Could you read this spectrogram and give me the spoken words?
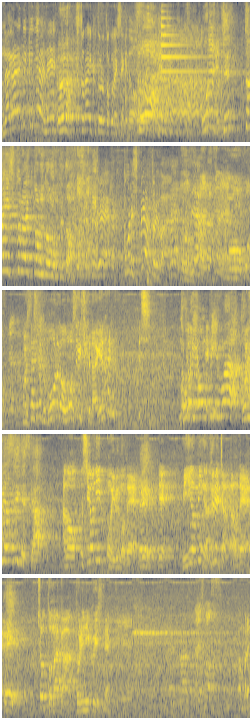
流れ的にはね、うんストライク取るとこでしたけど。そう。俺絶対ストライク取ると思ってた。いやここでスペア取れば、もうこれ久しぶりにボールが重すぎて投げられないし。この4ピンは取りやすいですか？あの後ろに1本いるので,、えで右のピンがずれちゃったので、え。ちょっとなんか取りにくいですね。お願いします。頑張れ。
